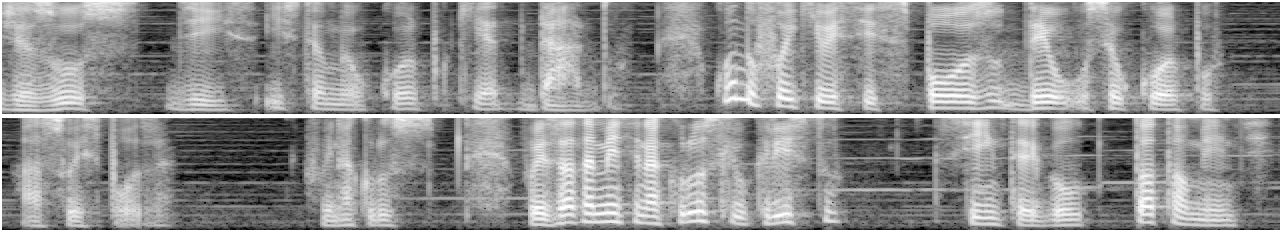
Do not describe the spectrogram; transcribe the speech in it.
Jesus diz: Isto é o meu corpo que é dado. Quando foi que esse esposo deu o seu corpo à sua esposa? Foi na cruz. Foi exatamente na cruz que o Cristo se entregou totalmente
